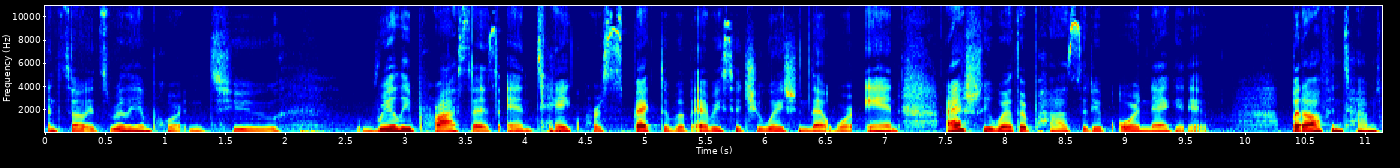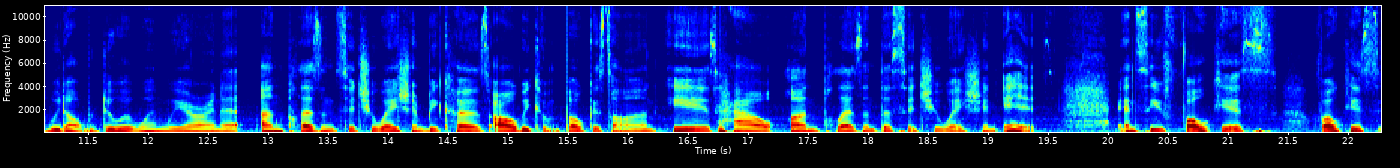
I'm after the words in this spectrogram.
And so it's really important to really process and take perspective of every situation that we're in, actually, whether positive or negative. But oftentimes we don't do it when we are in an unpleasant situation because all we can focus on is how unpleasant the situation is. And see, focus, focus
